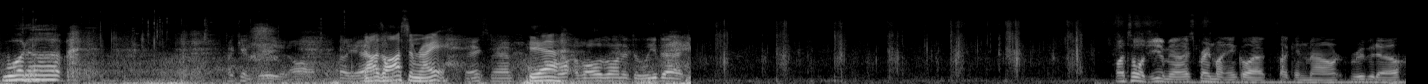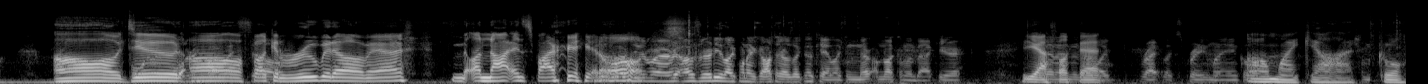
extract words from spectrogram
What up? I can't hear you at all. Oh yeah. That was awesome, right? Thanks, man. Yeah. I've always wanted to lead that. Well, I told you, man. I sprained my ankle at fucking Mount Rubidoux. Oh, dude. Oh, fucking Rubidoux, man. Uh, Not inspiring at No, all. dude, I, was already like when I got there, I was like, okay, like I'm, not coming back here. Yeah, And then I fuck ended up, that. like right, like spraining my ankle. Oh my god. Cool.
